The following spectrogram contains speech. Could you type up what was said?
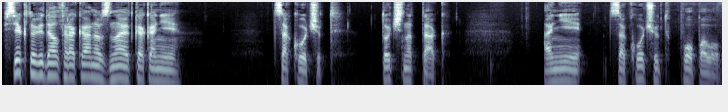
Все, кто видал тараканов, знают, как они цокочут. Точно так. Они цокочут по полу.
